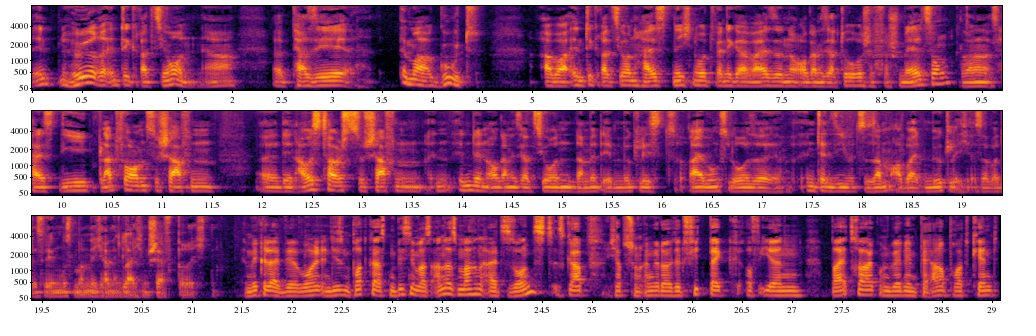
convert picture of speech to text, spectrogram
eine höhere Integration ja, äh, per se immer gut. Aber Integration heißt nicht notwendigerweise eine organisatorische Verschmelzung, sondern es heißt, die Plattformen zu schaffen, äh, den Austausch zu schaffen in, in den Organisationen, damit eben möglichst reibungslose, intensive Zusammenarbeit möglich ist. Aber deswegen muss man nicht an den gleichen Chef berichten. Herr Mickeleit, wir wollen in diesem Podcast ein bisschen was anders machen als sonst. Es gab, ich habe es schon angedeutet, Feedback auf Ihren Beitrag und wer den PR-Report kennt,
